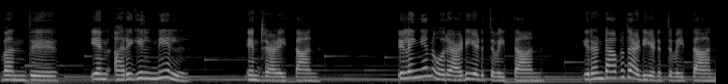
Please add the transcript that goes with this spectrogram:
வந்து என் அருகில் நில் என்று அழைத்தான். இளைஞன் ஒரு அடி எடுத்து வைத்தான். இரண்டாவது அடி எடுத்து வைத்தான்.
